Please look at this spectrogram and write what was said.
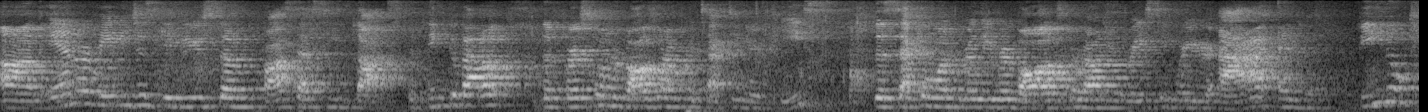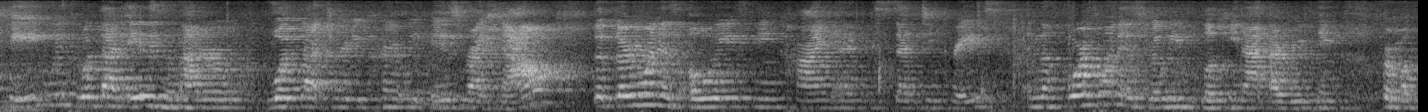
Um, and or maybe just give you some processing thoughts to think about. The first one revolves around protecting your peace. The second one really revolves around embracing where you're at and being okay with what that is, no matter what that journey currently is right now. The third one is always being kind and extending grace. And the fourth one is really looking at everything from a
